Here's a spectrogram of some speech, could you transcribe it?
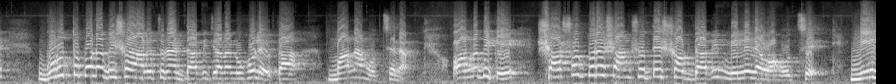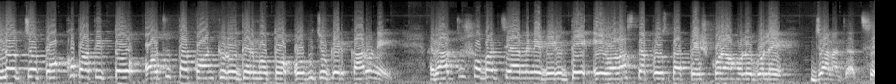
গুরুত্বপূর্ণ বিষয় আলোচনার দাবি জানানো হলেও তা মানা হচ্ছে না। অন্যদিকে, শাসক দলের সাংসদদের সব দাবি মেনে নেওয়া হচ্ছে। নির্লজ্জ পক্ষপাতিত্ব, অযথা কণ্ঠরোধের মতো অভিযোগের কারণে রাজ্যসভার চেয়ারম্যানের বিরুদ্ধে এই অনাস্থা প্রস্তাব পেশ করা হলো বলে জানা যাচ্ছে।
